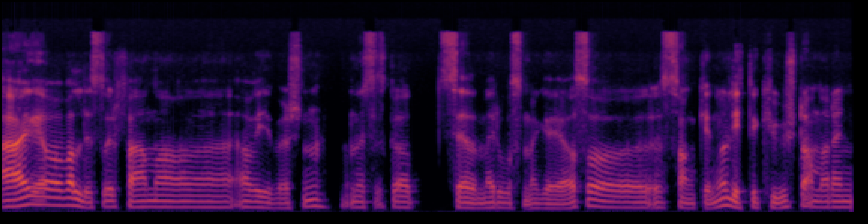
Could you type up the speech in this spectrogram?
Jeg er jo veldig stor fan av, av Iversen, men hvis jeg skal se det med Rosenborg-øya, så sank han jo litt i kurs da når han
